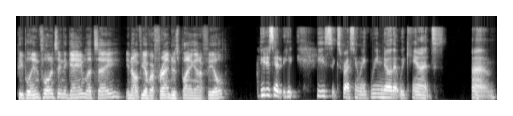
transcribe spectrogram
people influencing the game, let's say? You know, if you have a friend who's playing on a field. He just said he he's expressing like we know that we can't um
